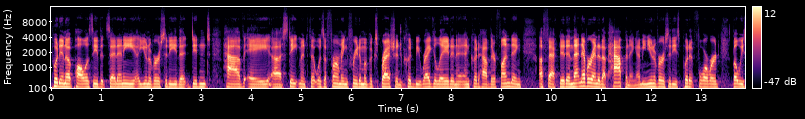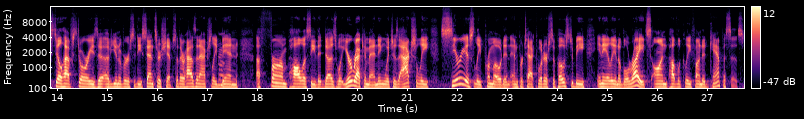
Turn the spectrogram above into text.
put in a policy that said any uh, university that didn't have a uh, statement that was affirming freedom of expression could be regulated and, and could have their funding affected. And that never ended up happening. I mean, universities put it forward, but we still have stories of university censorship. So there hasn't actually mm-hmm. been a firm policy that does what you're recommending, which is actually seriously promote and, and protect what are supposed to be inalienable rights on publicly funded campuses.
